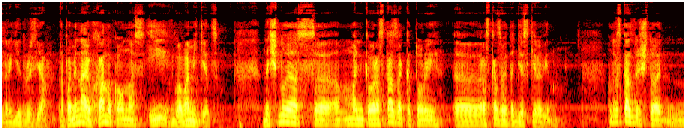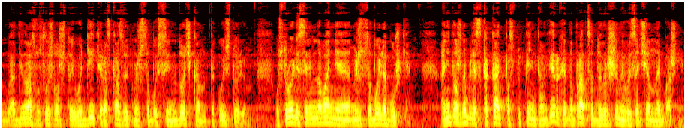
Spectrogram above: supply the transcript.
Здравствуйте, дорогие друзья. Напоминаю, Ханука у нас и глава Микец. Начну я с э, маленького рассказа, который э, рассказывает одесский раввин. Он рассказывает, что один раз услышал, что его дети рассказывают между собой, сын и дочка, такую историю. Устроили соревнования между собой лягушки. Они должны были скакать по ступенькам вверх и добраться до вершины высоченной башни.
